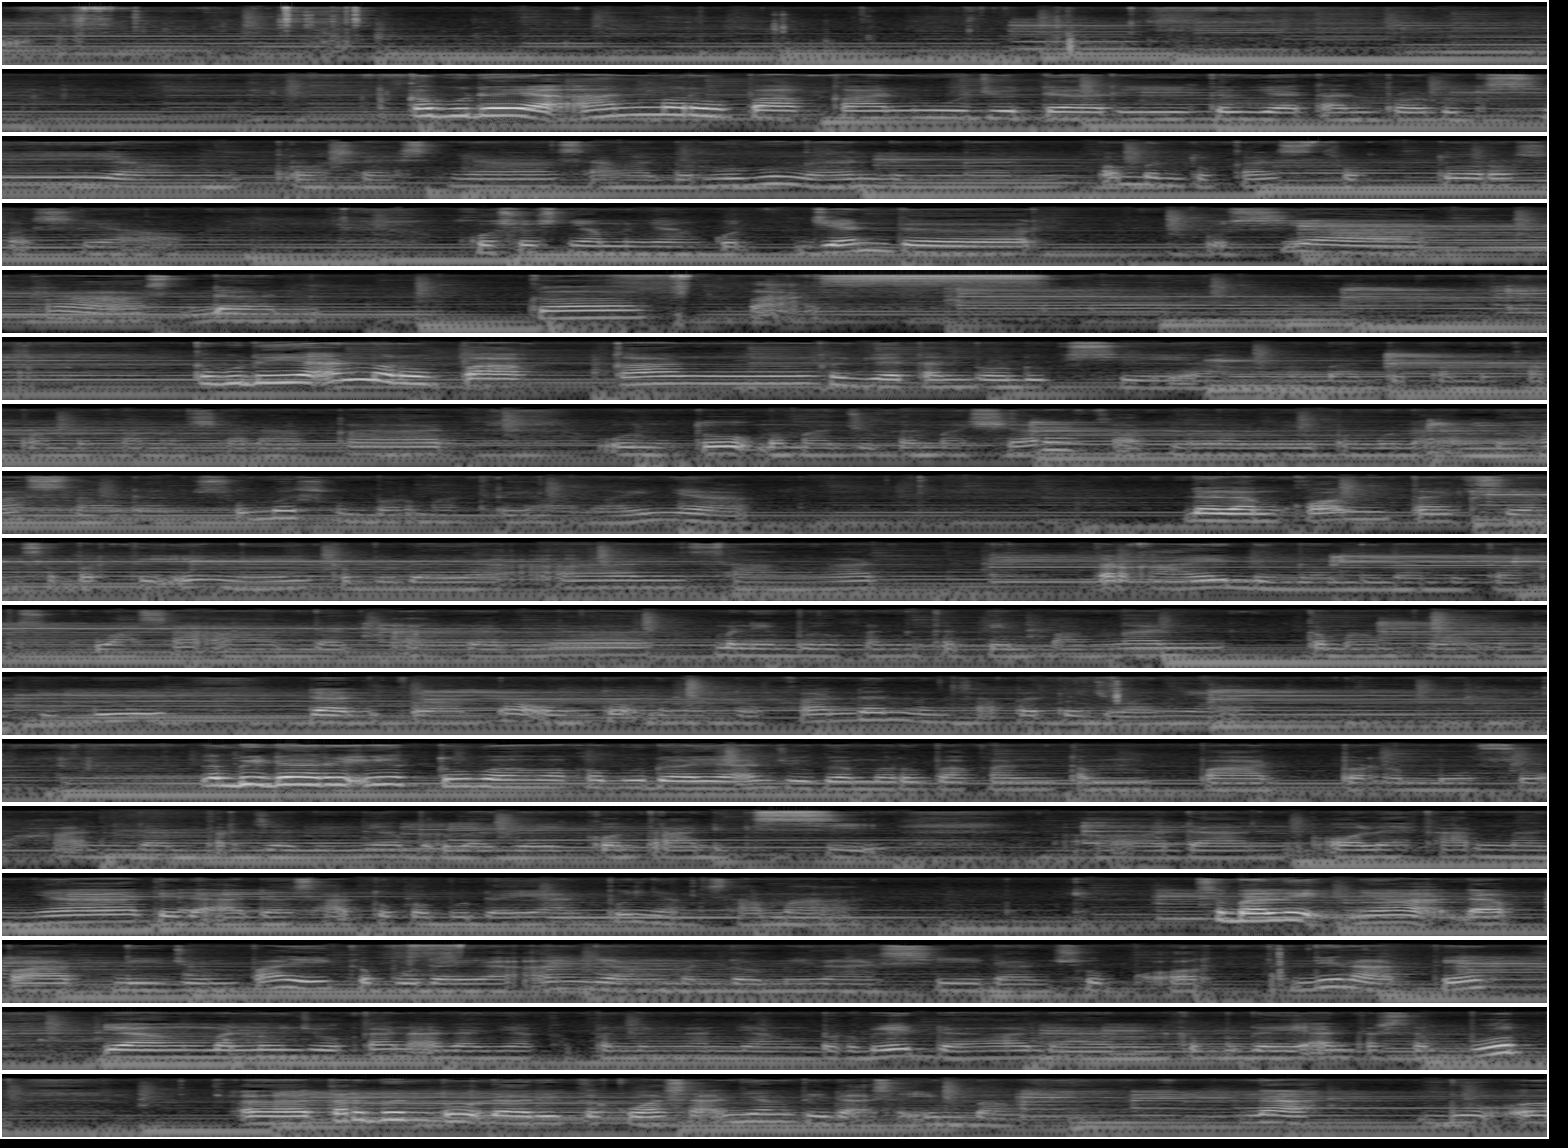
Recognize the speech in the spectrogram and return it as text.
Kebudayaan merupakan wujud dari kegiatan produksi yang prosesnya sangat berhubungan dengan pembentukan struktur sosial, khususnya menyangkut gender, usia, ras, dan kelas. Kebudayaan merupakan kegiatan produksi yang membantu pemuka-pemuka masyarakat untuk memajukan masyarakat melalui penggunaan bahasa dan sumber-sumber material lainnya. Dalam konteks yang seperti ini, kebudayaan sangat terkait dengan dinamika kekuasaan dan akhirnya menimbulkan ketimpangan kemampuan individu dan kelompok untuk menentukan dan mencapai tujuannya. Lebih dari itu, bahwa kebudayaan juga merupakan tempat permusuhan dan terjadinya berbagai kontradiksi, eh, dan oleh karenanya tidak ada satu kebudayaan pun yang sama. Sebaliknya, dapat dijumpai kebudayaan yang mendominasi dan subordinatif yang menunjukkan adanya kepentingan yang berbeda dan kebudayaan tersebut e, terbentuk dari kekuasaan yang tidak seimbang. Nah, bu, e,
